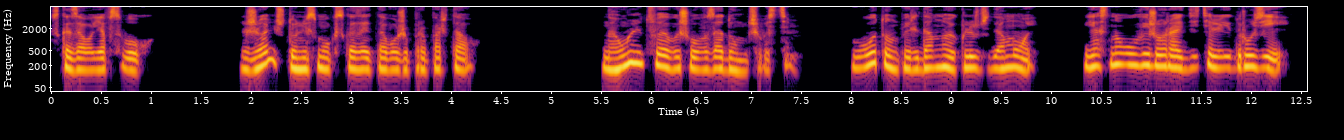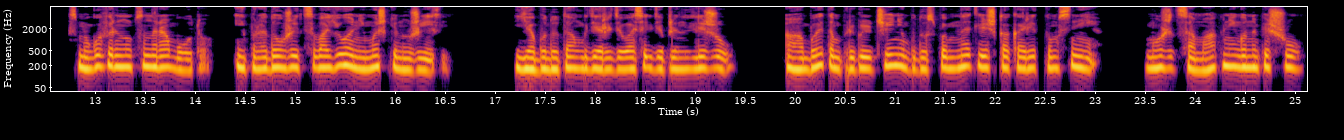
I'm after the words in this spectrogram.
сказала я вслух. Жаль, что не смог сказать того же про портал. На улицу я вышел в задумчивости. Вот он передо мной ключ домой. Я снова увижу родителей и друзей, смогу вернуться на работу и продолжить свою, а не мышкину жизнь. Я буду там, где родилась и где принадлежу. А об этом приключении буду вспоминать лишь как о редком сне. Может, сама книгу напишу.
